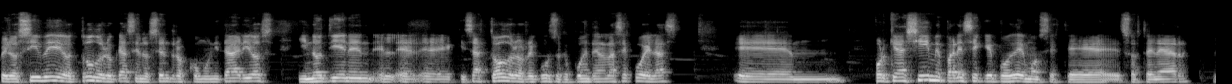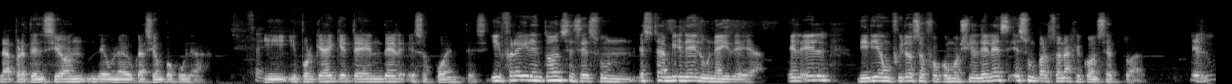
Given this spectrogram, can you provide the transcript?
pero sí veo todo lo que hacen los centros comunitarios y no tienen el- el- eh, quizás todos los recursos que pueden tener las escuelas, eh, porque allí me parece que podemos este, sostener la pretensión de una educación popular. Y, y porque hay que tender esos puentes. Y Freire entonces es, un, es también él una idea. Él, él, diría un filósofo como Gilles Deleuze, es un personaje conceptual. Él-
